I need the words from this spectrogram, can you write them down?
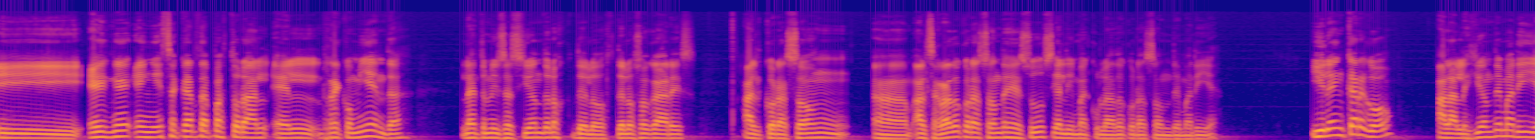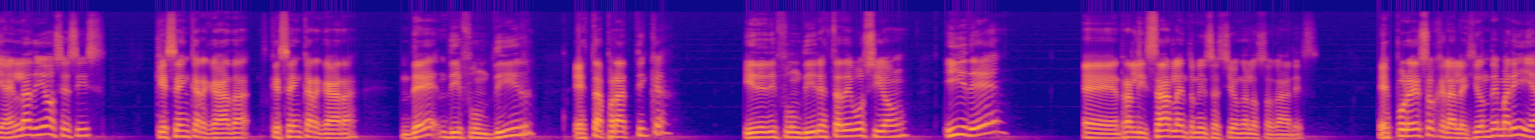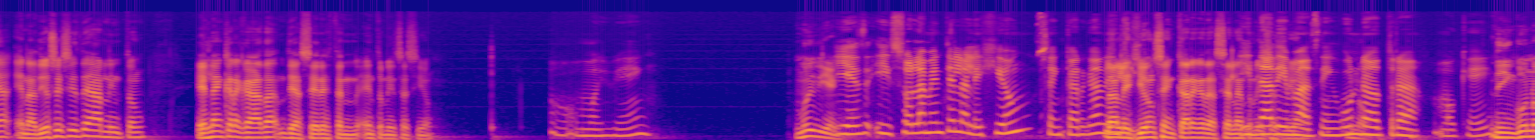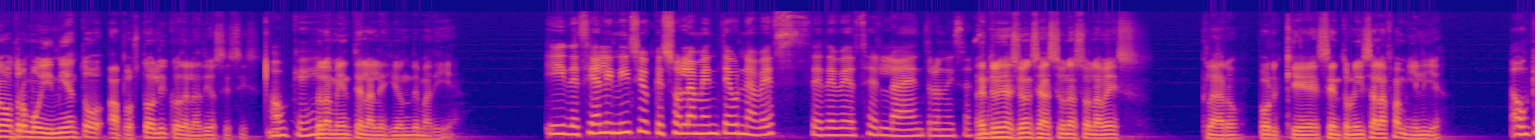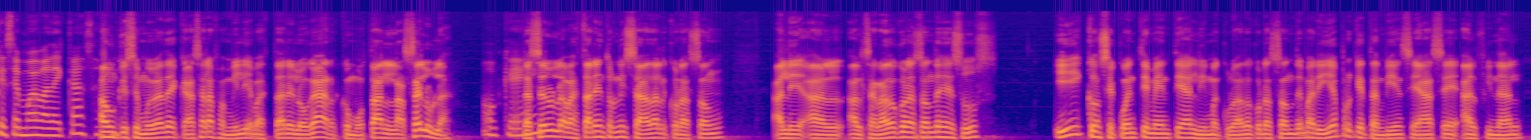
Y en, en, esa carta pastoral él recomienda la entronización de los, de los, de los hogares al corazón, ah, al Sagrado Corazón de Jesús y al Inmaculado Corazón de María. Y le encargó a la Legión de María en la diócesis que se, encargada, que se encargara de difundir esta práctica y de difundir esta devoción y de eh, realizar la entronización en los hogares. Es por eso que la Legión de María en la diócesis de Arlington es la encargada de hacer esta entronización. Oh, muy bien. Muy bien. Y, es, y solamente la Legión se encarga de... La Legión se encarga de hacer la Y nadie más, ninguna otra, ok. Ningún otro movimiento apostólico de la diócesis. Ok. Solamente la Legión de María. Y decía al inicio que solamente una vez se debe hacer la entronización. La entronización se hace una sola vez, claro, porque se entroniza la familia. Aunque se mueva de casa. Aunque se mueva de casa, la familia va a estar el hogar como tal, la célula la célula va a estar entronizada al corazón, al, Sagrado Corazón de Jesús y consecuentemente al Inmaculado Corazón de María, porque también se hace al final,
